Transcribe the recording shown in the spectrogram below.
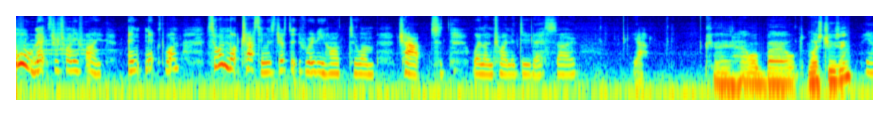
Oh, an extra twenty five. And next one. So I'm not chatting. It's just it's really hard to um chat to, when I'm trying to do this. So yeah. Okay. How about nice choosing? Yeah,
